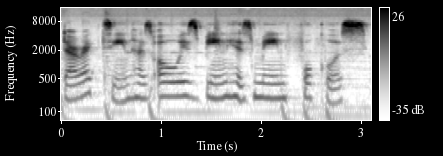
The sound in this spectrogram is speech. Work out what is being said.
directing has always been his main focus.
